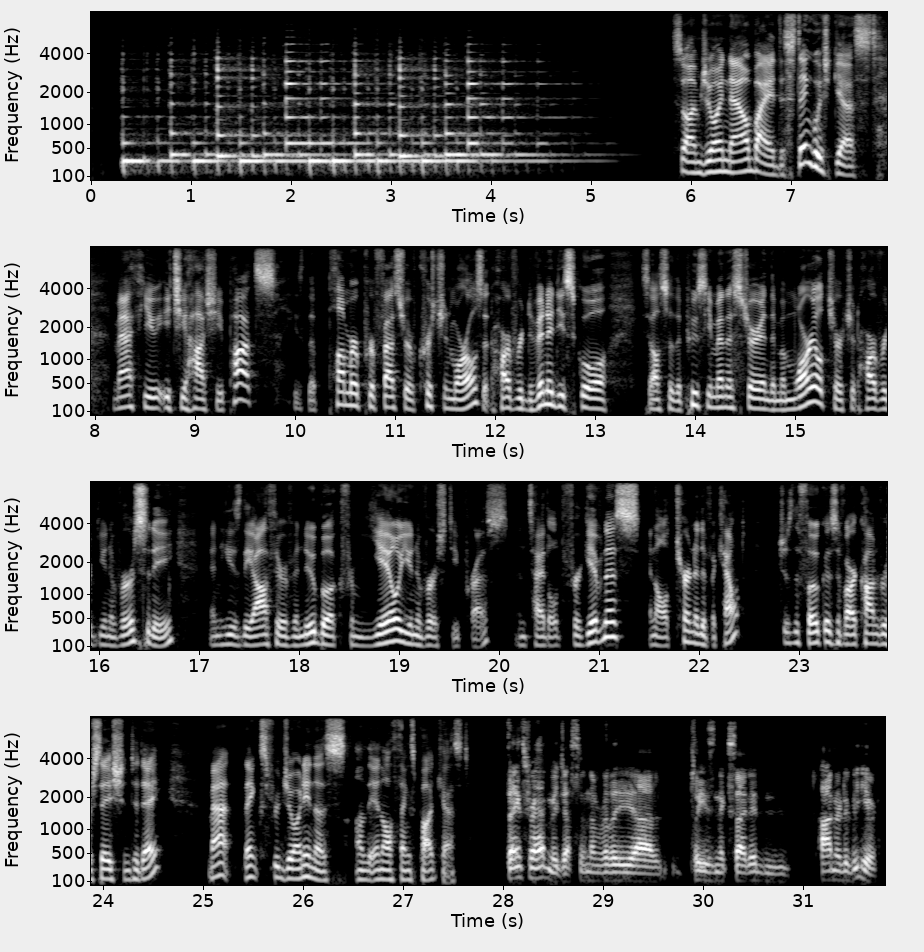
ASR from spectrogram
So I'm joined now by a distinguished guest, Matthew Ichihashi Potts. He's the Plummer Professor of Christian Morals at Harvard Divinity School. He's also the Pusey Minister in the Memorial Church at Harvard University, and he's the author of a new book from Yale University Press entitled Forgiveness An Alternative Account, which is the focus of our conversation today. Matt, thanks for joining us on the In All Things podcast. Thanks for having me, Justin. I'm really uh, pleased and excited and honored to be here.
